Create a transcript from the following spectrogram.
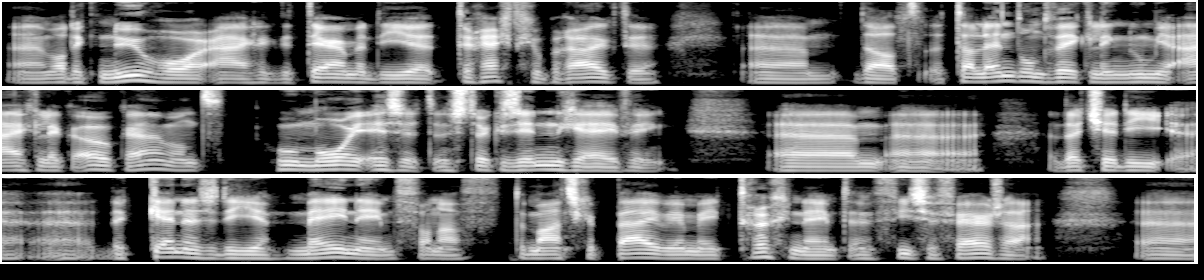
Eh, wat ik nu hoor eigenlijk, de termen die je terecht gebruikte, ehm, dat talentontwikkeling noem je eigenlijk ook. Hè? Want hoe mooi is het, een stuk zingeving. Ehm, eh, dat je die, eh, de kennis die je meeneemt vanaf de maatschappij weer mee terugneemt en vice versa. Eh,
